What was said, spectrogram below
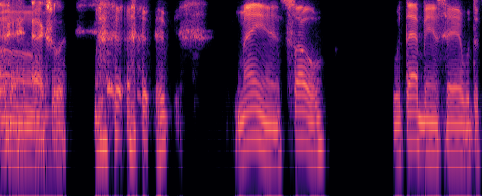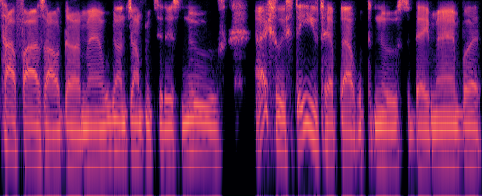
Um, Actually. man, so with that being said, with the top fives all done, man, we're gonna jump into this news. Actually, Steve tapped out with the news today, man. But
